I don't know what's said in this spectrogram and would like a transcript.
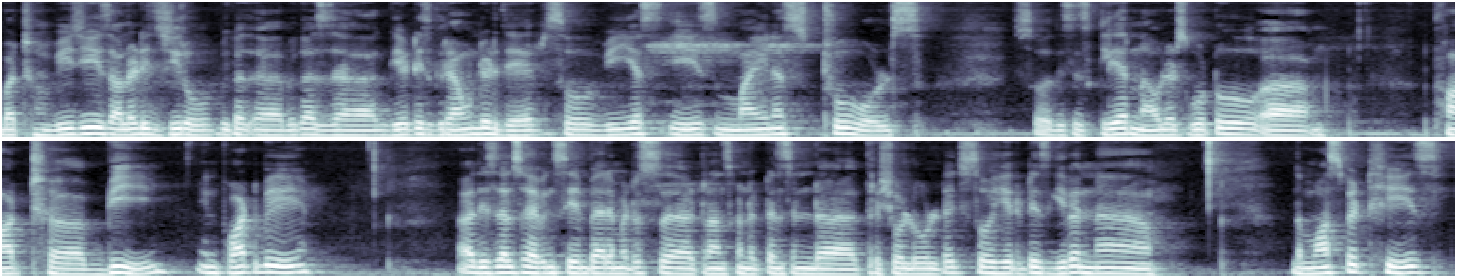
but VG is already 0 because uh, because uh, gate is grounded there. So VS is minus 2 volts. So this is clear. Now let's go to uh, part uh, B. In part B uh, this is also having same parameters uh, transconductance and threshold voltage. So here it is given the MOSFET is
